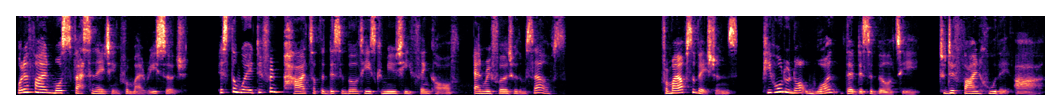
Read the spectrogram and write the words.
What I find most fascinating from my research is the way different parts of the disabilities community think of and refer to themselves. From my observations, people do not want their disability to define who they are.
